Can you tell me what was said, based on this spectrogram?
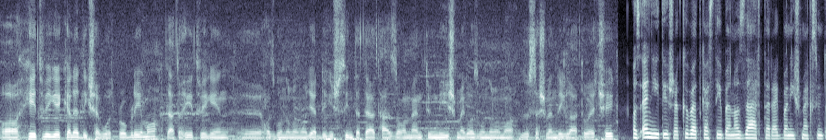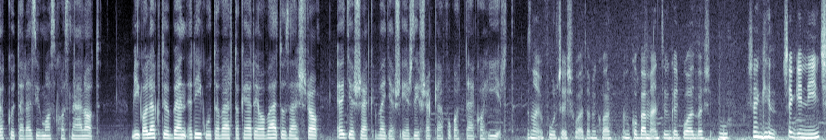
A hétvégékkel eddig se volt probléma, tehát a hétvégén azt gondolom, hogy eddig is szinte teltházzal mentünk mi is, meg azt gondolom az összes vendéglátóegység. Az enyhítések következtében a zárt terekben is megszűnt a kötelező maszk használat. Míg a legtöbben régóta vártak erre a változásra, egyesek vegyes érzésekkel fogadták a hírt. Ez nagyon furcsa is volt, amikor, amikor bementünk egy boltba, és uh, senki, senki nincs.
